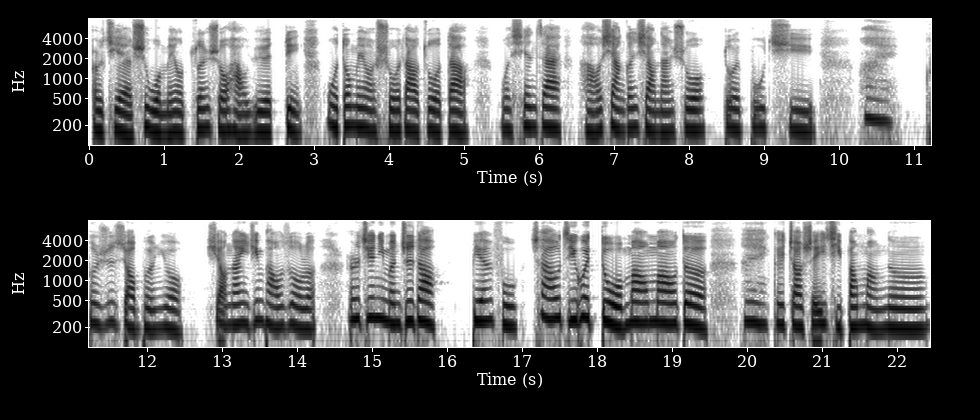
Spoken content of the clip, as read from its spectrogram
而且是我没有遵守好约定，我都没有说到做到。我现在好想跟小南说对不起。哎，可是小朋友，小南已经跑走了，而且你们知道。”蝙蝠超级会躲猫猫的，哎，可以找谁一起帮忙呢？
